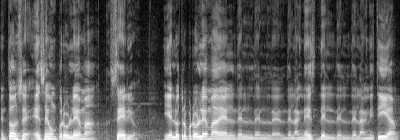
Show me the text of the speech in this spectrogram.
Entonces, ese es un problema serio. Y el otro problema del, del, del, del, de la amnistía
